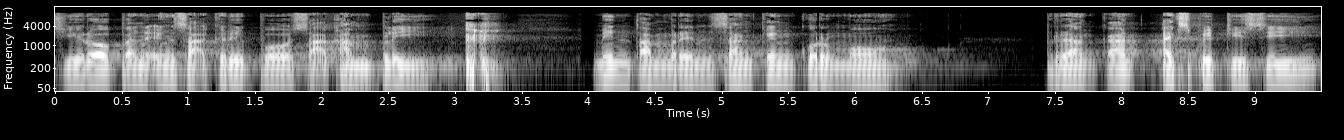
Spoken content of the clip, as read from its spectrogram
Jiroban ing sak gripo sak kampli. Min tamrin saking kurma. Berangkat ekspedisi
